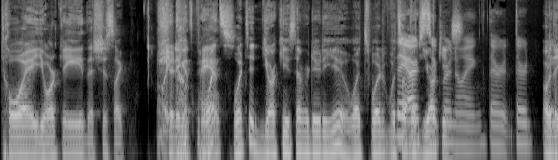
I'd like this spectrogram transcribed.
toy Yorkie that's just like shitting its pants. What, did Yorkies ever do to you? What's what, what's they up are with super Yorkies? annoying. They're they're Or the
